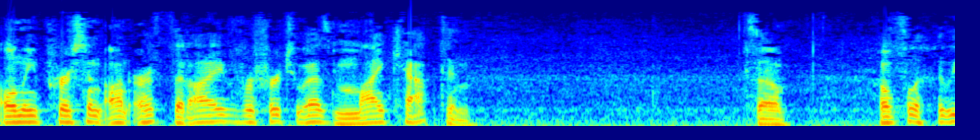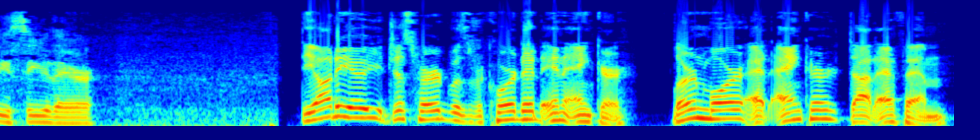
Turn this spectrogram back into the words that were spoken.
only person on Earth that I refer to as my captain. So, hopefully, we see you there. The audio you just heard was recorded in Anchor. Learn more at anchor.fm.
